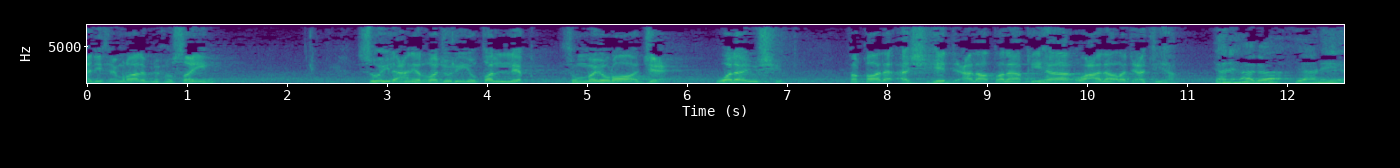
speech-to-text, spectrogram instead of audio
حديث عمران بن حسين سئل عن الرجل يطلق ثم يراجع ولا يشهد. فقال أشهد على طلاقها وعلى رجعتها. يعني هذا يعني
